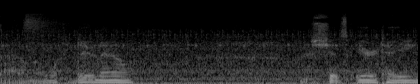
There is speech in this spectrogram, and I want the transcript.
I don't know what to do now. That shit's irritating.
